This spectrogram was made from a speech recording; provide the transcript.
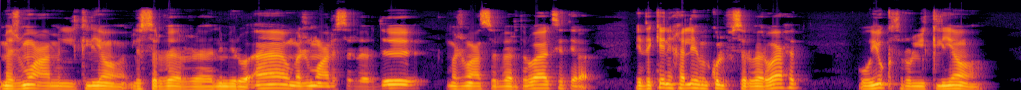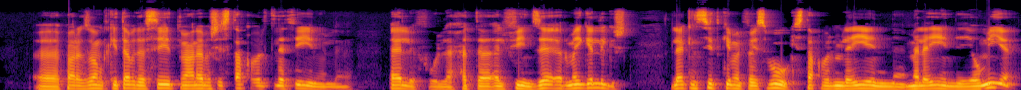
مجموعة من ال clients لل serveur numéro 1 ومجموعة لل serveur 2 ومجموعة لل serveur 3 et cetera إذا كان يخليهم الكل في serveur واحد ويكثروا ال clients par exemple كي تبدا site معناها باش يستقبل 30 ولا 1000 ولا حتى 2000 زائر ما يقلقش. لكن site كيما الفيسبوك يستقبل ملايين ملايين يوميا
